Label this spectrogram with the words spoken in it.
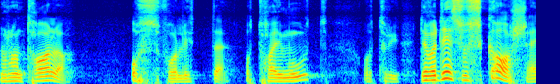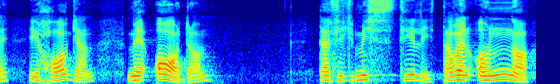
når han taler. Oss får lytte og ta imot og tro. Det var det som skar seg i hagen med Adam. De fikk mistillit. Det var en annen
